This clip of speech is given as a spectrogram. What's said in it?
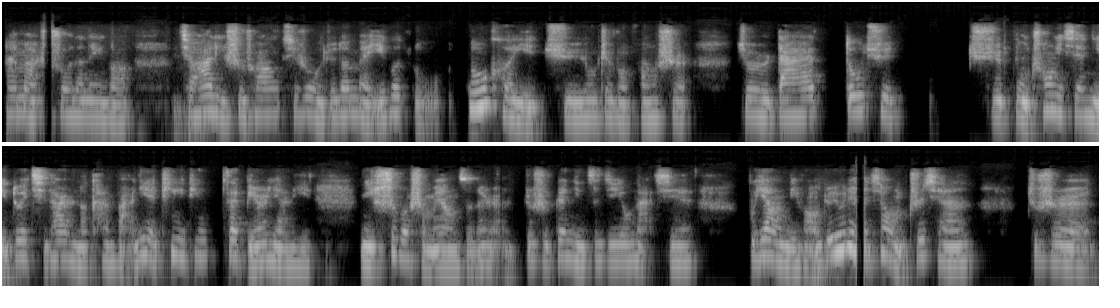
艾玛说的那个乔哈里视窗，其实我觉得每一个组都可以去用这种方式，就是大家都去去补充一些你对其他人的看法，你也听一听，在别人眼里你是个什么样子的人，就是跟你自己有哪些不一样的地方。我觉得有点像我们之前就是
